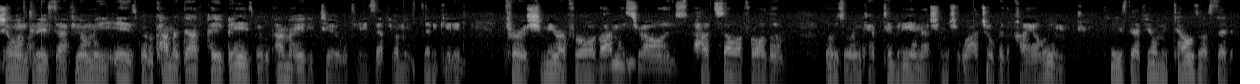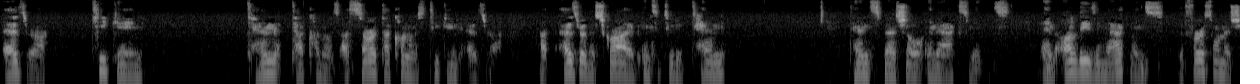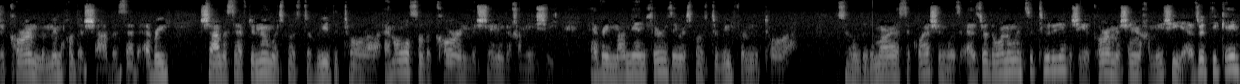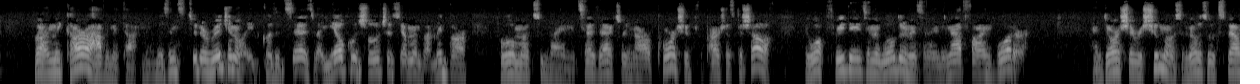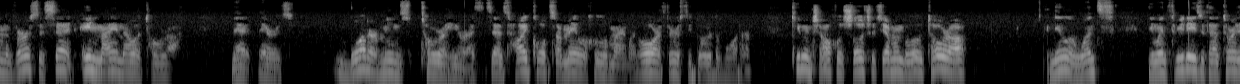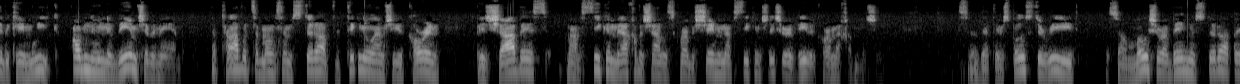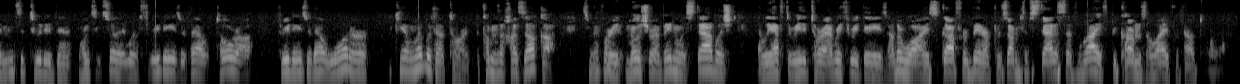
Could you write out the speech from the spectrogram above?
Shalom, today's Daf Yomi is Bava Kamma Daf Pei Beis, Bava Kamma 82, and today's Daf Yomi is dedicated for Shemira for all of Am Yisrael, and Hatzalah for all the those who are in captivity, and Hashem should watch over the Chayalim. Today's Daf Yomi tells us that Ezra Tikain 10 Takanos, Asar Takanos Tikain Ezra. Uh, Ezra the scribe instituted 10, 10 special enactments and of these enactments, the first one is Shekorin B'Mincha Shabbos, that every Shabbos afternoon we're supposed to read the Torah, and also the Koran B'Sheni B'Chamishi. Every Monday and Thursday we're supposed to read from the Torah. So the Gemara asked the question, was Ezra the one who instituted it? Shekorin B'Sheni B'Chamishi, Ezra Tikain? It was instituted originally because it says, It says actually in our portion for Parshas Beshalach, they walked three days in the wilderness and they did not find water. And Dorsha Rishumos and those who expound the verses said, Ein Mayim Ela Torah, that there's water means Torah here, as it says, Hai Kol Tzamei when all are thirsty, go to the water. Kimin Shalchul Shloshus Yamim below Torah, Nila, once they went three days without Torah, they became weak. Amnu Neviim Shebeneim, the prophets amongst them stood up, the Tiknuam Sheyakorin Bishabes So that they're supposed to read. So Moshe Rabbeinu stood up and instituted that once he saw that went three days without Torah, three days without water, you can't live without Torah. It becomes a chazakah. So therefore, Moshe Rabbeinu established that we have to read the Torah every three days. Otherwise, God forbid, our presumptive status of life becomes a life without Torah.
